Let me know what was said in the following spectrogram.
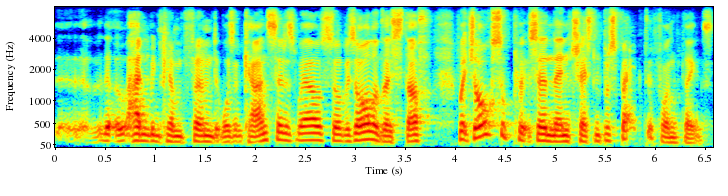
it hadn't been confirmed it wasn't cancer as well. So it was all of this stuff, which also puts an interesting perspective on things.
